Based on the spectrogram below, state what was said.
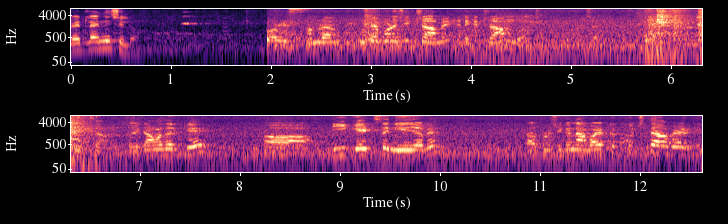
রেড লাইনই ছিল। আমরা উঠে পড়েছি ট্রামে এটাকে ট্রাম বলছি। আচ্ছা। ট্রাম তো এটা আমাদেরকে ডি গেটসে নিয়ে যাবে। তারপরে সেখানে আবার একটু খুঁজতে হবে আর কি।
